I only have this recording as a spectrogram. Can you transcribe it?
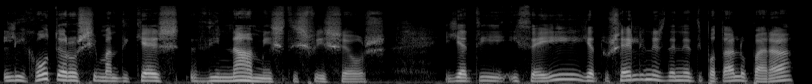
λιγότερο σημαντικές δυνάμεις της φύσεως. Γιατί οι θεοί για τους Έλληνες δεν είναι τίποτα άλλο παρά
